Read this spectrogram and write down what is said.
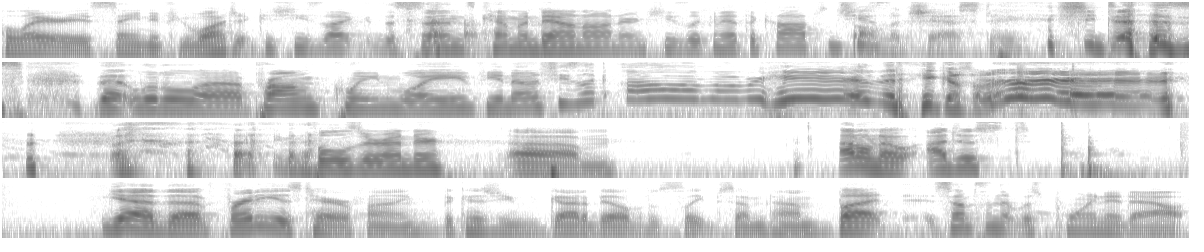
hilarious scene if you watch it, because she's like the sun's coming down on her and she's looking at the cops and It's all she's majestic. she does that little uh, prom queen wave, you know. She's like, "Oh, I'm over here," and then he goes and pulls her under. Um, I don't know. I just, yeah, the Freddy is terrifying because you've got to be able to sleep sometime. But something that was pointed out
